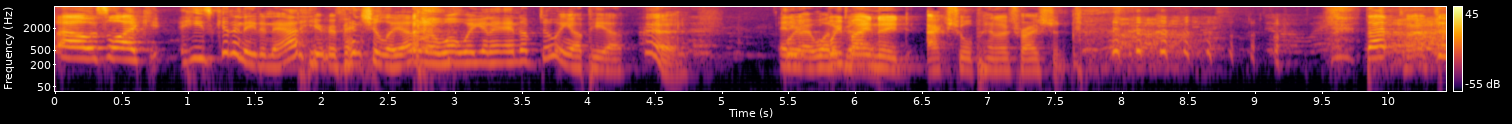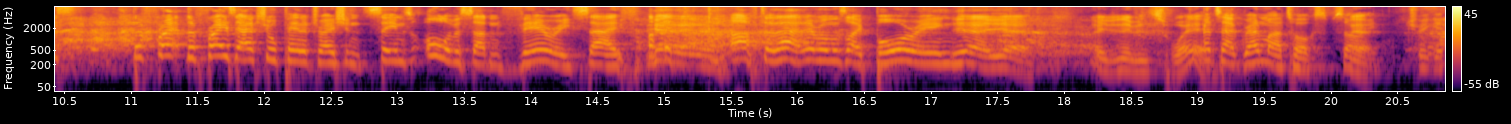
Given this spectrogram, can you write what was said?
well, it's like he's going to need an out here eventually. I don't know what we're going to end up doing up here. Yeah. Anyway, we what we may need actual penetration. That just the fra- the phrase "actual penetration" seems all of a sudden very safe. yeah, yeah, After that, everyone was like boring. yeah, yeah. Oh, you didn't even swear. That's how grandma talks. Sorry, Yeah. triggered.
